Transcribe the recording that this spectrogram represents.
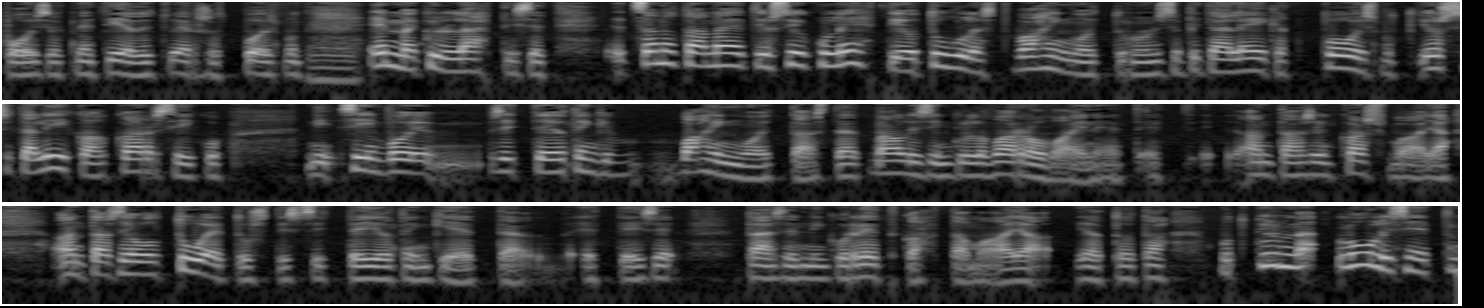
pois, että ne tietyt versot pois. Mutta mm. en mä kyllä lähtisi. Et, et sanotaan näin, että jos joku lehti on tuulesta vahingoittunut, niin se pitää leikata pois. Mutta jos sitä liikaa karsii, kun, niin siinä voi sitten jotenkin vahingoittaa sitä. Et mä olisin kyllä varovainen, että et antaa sen kasvaa ja antaa se olla tuetusti sitten jotenkin, että ettei se pääse niinku retkahtamaan. Ja, ja tota, Mutta kyllä mä luulisin, että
